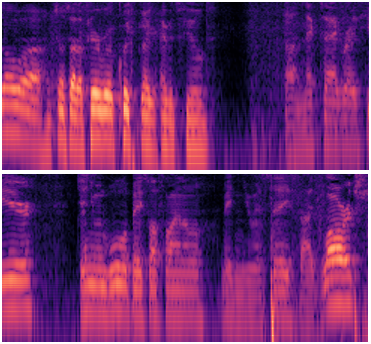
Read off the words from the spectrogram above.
So uh, I'm just to start up here real quick. Got Ebbets Field uh, neck tag right here. Genuine wool baseball flannel made in USA, size large.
